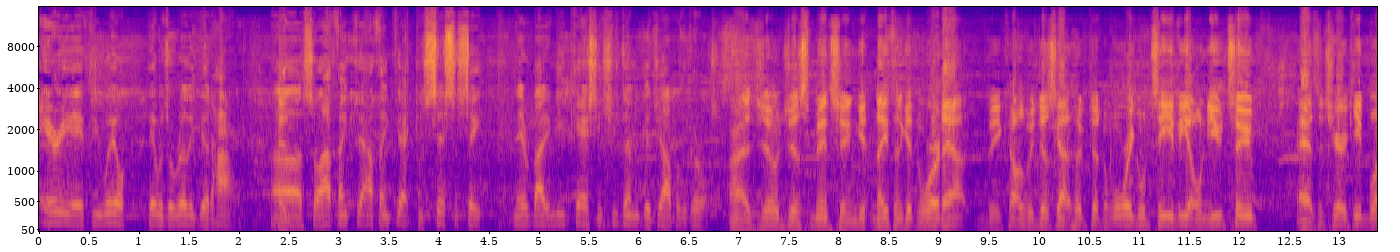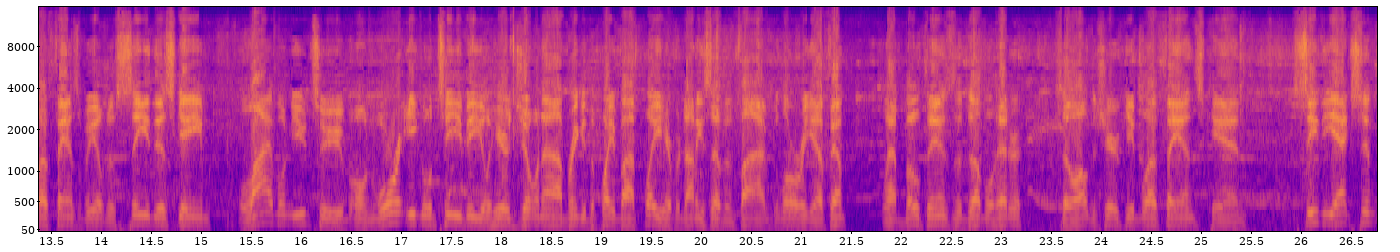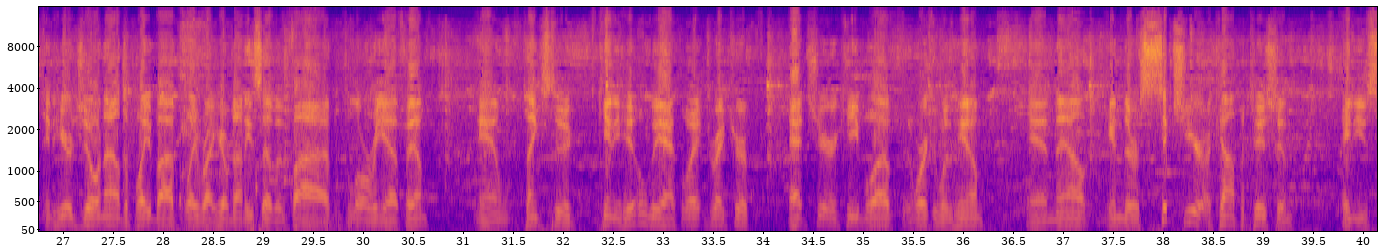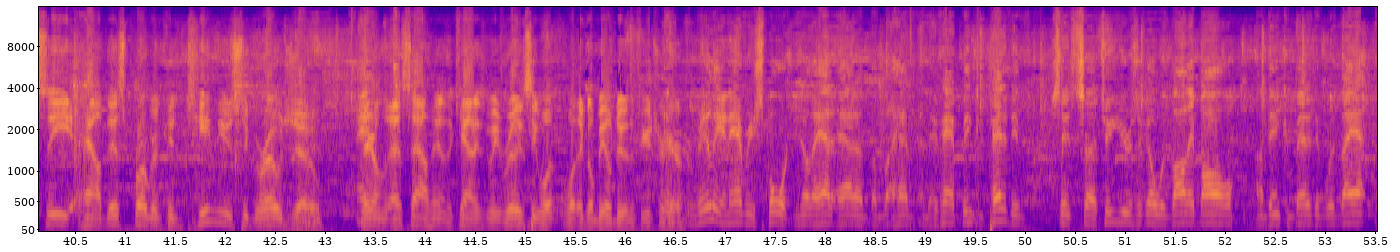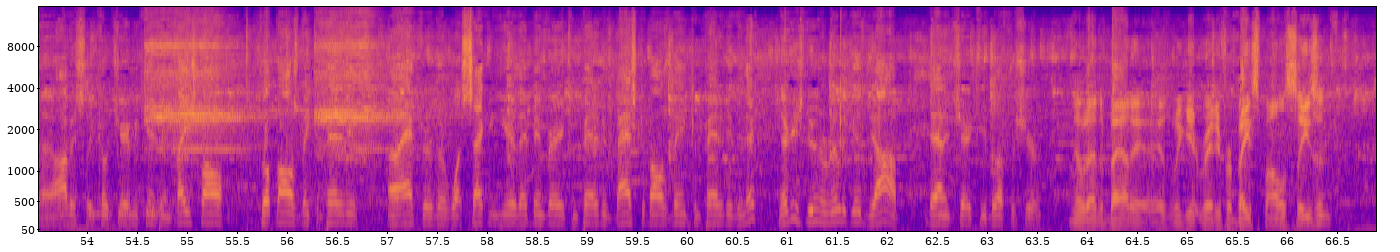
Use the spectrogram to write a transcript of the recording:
area, if you will. It was a really good hire. Uh, so I think I think that consistency and everybody knew Cassie. She's done a good job with the girls. All right, Joe just mentioned get Nathan getting the word out because we just got hooked up to War Eagle TV on YouTube. As the Cherokee Bluff fans will be able to see this game live on YouTube on War Eagle TV. You'll hear Joe and I bring you the play-by-play here for 97.5 Glory FM. We'll have both ends of the doubleheader, so all the Cherokee Bluff fans can see the action and hear Joe and I the play-by-play right here on 97.5 Glory FM. And thanks to Kenny Hill, the athletic director at Cherokee Bluff, and working with him. And now in their sixth year of competition, and you see how this program continues to grow, Joe there on the south end of the county is going to really see what, what they're going to be able to do in the future here. Really, in every sport, you know, they had, had, a, have, they've had been competitive since uh, two years ago with volleyball. Uh, been competitive with that. Uh, obviously, Coach Jeremy Kemp in baseball. Football's been competitive uh, after the what second year they've been very competitive. Basketball's been competitive, and they're they're just doing a really good job down in Cherokee Bluff for sure. No doubt about it. As we get ready for baseball season,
